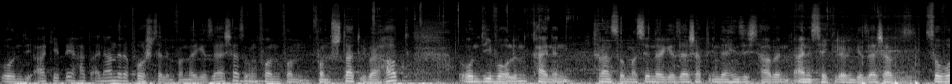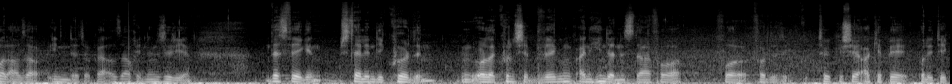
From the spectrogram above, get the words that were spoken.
Und die AKP hat eine andere Vorstellung von der Gesellschaft und von, von, vom Staat überhaupt. Und die wollen keine Transformation der Gesellschaft in der Hinsicht haben, eine säkulare Gesellschaft, sowohl also in der Türkei als auch in Syrien. Deswegen stellen die Kurden oder die kurdische Bewegung ein Hindernis dar vor die türkische AKP-Politik,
